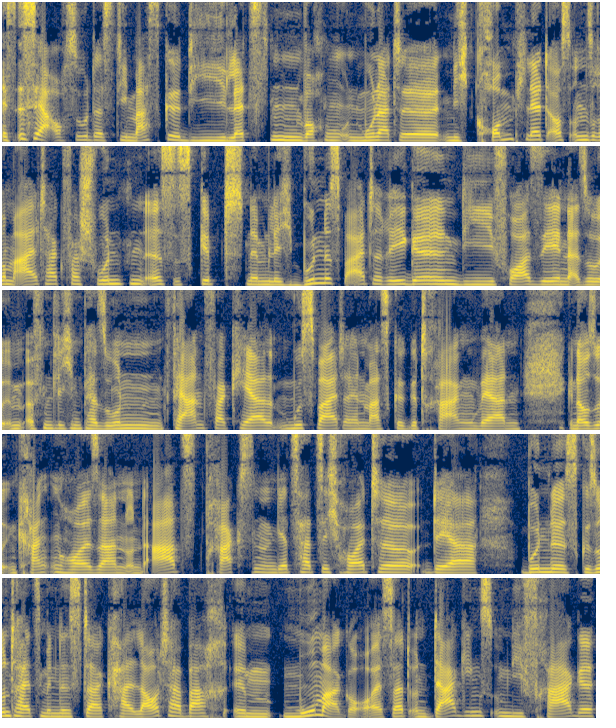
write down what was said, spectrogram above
Es ist ja auch so, dass die Maske die letzten Wochen und Monate nicht komplett aus unserem Alltag verschwunden ist. Es gibt nämlich bundesweite Regeln, die vorsehen, also im öffentlichen Personenfernverkehr muss weiterhin Maske getragen werden, genauso in Krankenhäusern und Arztpraxen. Jetzt hat sich heute der Bundesgesundheitsminister Karl Lauterbach im MoMA geäußert und da ging es um die Frage,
